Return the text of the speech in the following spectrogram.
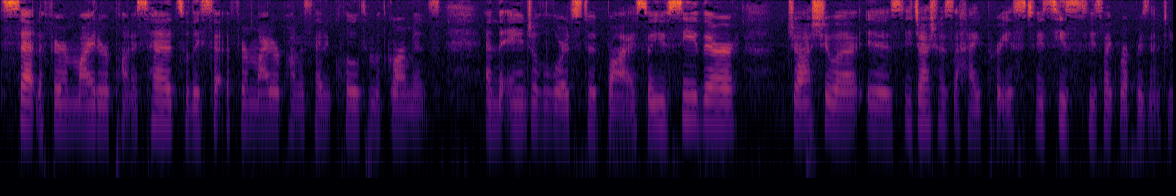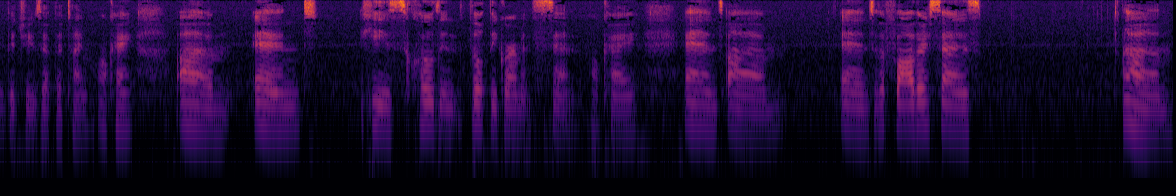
set a fair mitre upon his head. So they set a fair mitre upon his head and clothed him with garments. And the angel of the Lord stood by. So you see there, Joshua is Joshua is the high priest. He's he's he's like representing the Jews at the time. Okay, um, and he's clothed in filthy garments, sin. Okay, and um, and the Father says, um,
